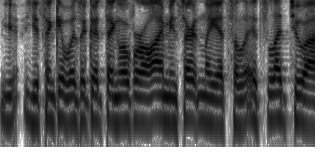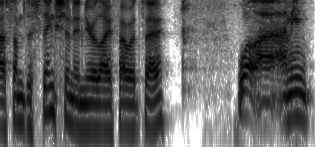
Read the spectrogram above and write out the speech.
You, you think it was a good thing overall? I mean, certainly it's a, it's led to uh, some distinction in your life. I would say. Well, I mean,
